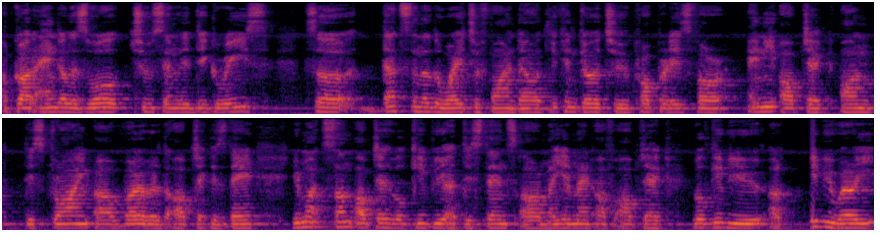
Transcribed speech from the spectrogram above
I've got angle as well, 270 degrees so that's another way to find out. You can go to properties for any object on this drawing or whatever the object is there. You might some object will give you a distance or measurement of object will give you a give you very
